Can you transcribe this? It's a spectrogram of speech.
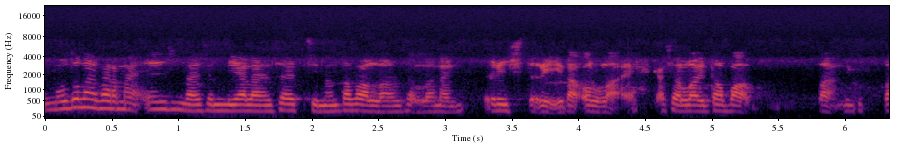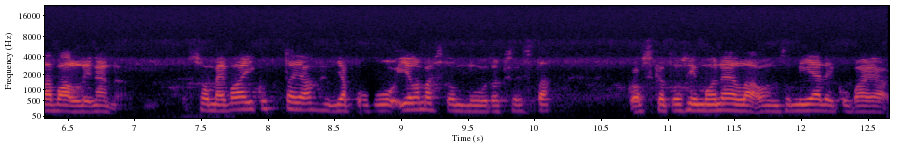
Mulla tulee varmaan ensimmäisen mieleen se, että siinä on tavallaan sellainen ristiriita olla ehkä sellainen tava, tai niin kuin tavallinen somevaikuttaja ja puhuu ilmastonmuutoksesta, koska tosi monella on se mielikuva ja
